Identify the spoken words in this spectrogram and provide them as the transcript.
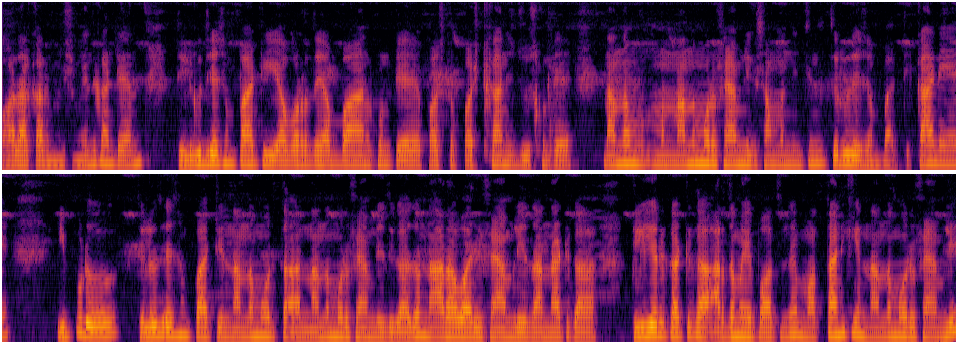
బాధాకరం విషయం. ఎందుకంటే తెలుగుదేశం పార్టీ ఎవరిది అబ్బా అనుకుంటే ఫస్ట్ ఫస్ట్ కానీ చూసుకుంటే నందం నందమూరి ఫ్యామిలీకి సంబంధించింది తెలుగుదేశం పార్టీ. కానీ ఇప్పుడు తెలుగుదేశం పార్టీ నందమూరి నందమూరి ఫ్యామిలీది కాదు నారావారి ఫ్యామిలీది అన్నట్టుగా క్లియర్ కట్గా అర్థమైపోతుంది. మొత్తానికి నందమూరి ఫ్యామిలీ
